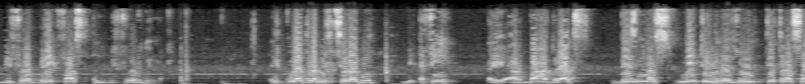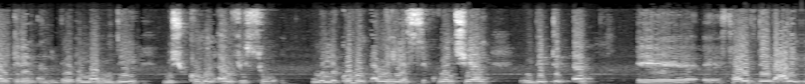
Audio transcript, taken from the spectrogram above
before breakfast and before dinner ال quadruple therapy بيبقى فيه أربعة drugs bismuth metronidazole tetracycline and proton pump ودي مش common قوي في السوق واللي common قوي هي ال sequential ودي بتبقى 5 day بعالج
